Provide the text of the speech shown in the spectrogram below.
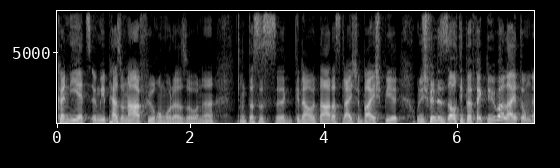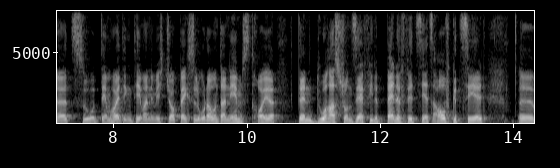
können die jetzt irgendwie Personalführung oder so, ne? Und das ist äh, genau da das gleiche Beispiel. Und ich finde, es ist auch die perfekte Überleitung äh, zu dem heutigen Thema, nämlich Jobwechsel oder Unternehmenstreue, denn du hast schon sehr viele Benefits jetzt aufgezählt äh,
